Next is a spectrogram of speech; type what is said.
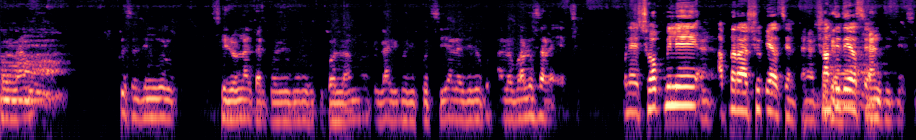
করলাম কিছুদিন গরু ছিল না তারপরে গরু করলাম গাড়ি করে করছি আলো আলো ভালো চালাই আছে মানে সব মিলিয়ে হ্যাঁ। আপনারা সুখে আছেন হ্যাঁ, শান্তিতে আছেন। শান্তিতে আছি।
